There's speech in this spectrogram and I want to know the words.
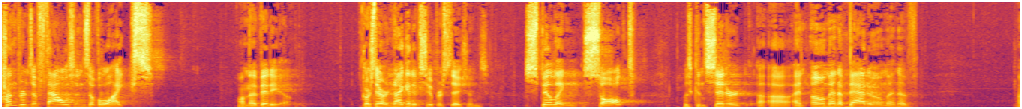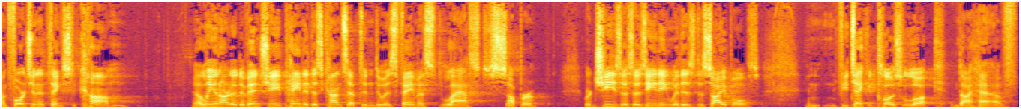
hundreds of thousands of likes on that video. Of course, there are negative superstitions. Spilling salt was considered uh, uh, an omen, a bad omen of unfortunate things to come. Now, Leonardo da Vinci painted this concept into his famous Last Supper, where Jesus is eating with his disciples. And if you take a close look, and I have,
